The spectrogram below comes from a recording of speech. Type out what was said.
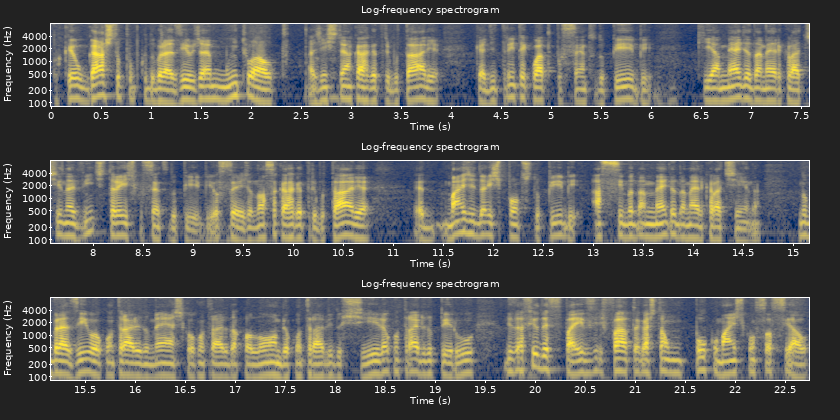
Porque o gasto público do Brasil já é muito alto. A gente tem uma carga tributária que é de 34% do PIB, que a média da América Latina é 23% do PIB. Ou seja, nossa carga tributária é mais de 10 pontos do PIB acima da média da América Latina. No Brasil, ao contrário do México, ao contrário da Colômbia, ao contrário do Chile, ao contrário do Peru, o desafio desses países, de fato, é gastar um pouco mais com o social.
